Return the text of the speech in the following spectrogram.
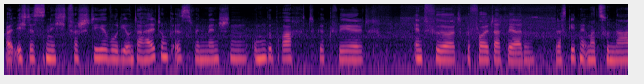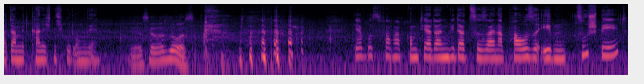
weil ich das nicht verstehe, wo die Unterhaltung ist, wenn Menschen umgebracht, gequält, entführt, gefoltert werden. Das geht mir immer zu nah, damit kann ich nicht gut umgehen. Hier ist ja was los. Der Busfahrer kommt ja dann wieder zu seiner Pause eben zu spät.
